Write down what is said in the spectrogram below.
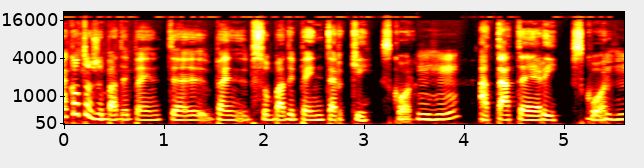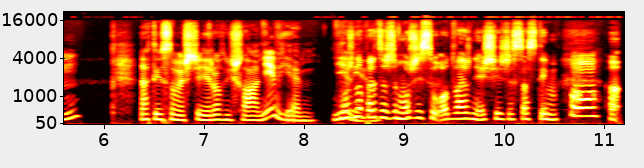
Ako to, že body paint, eh, paint, sú body painterky skôr? Mhm. A tatéry skôr? Mhm. Na tým som ešte nerozmýšľala, neviem. neviem. Možno preto, že muži sú odvážnejší, že sa s tým O, uh,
